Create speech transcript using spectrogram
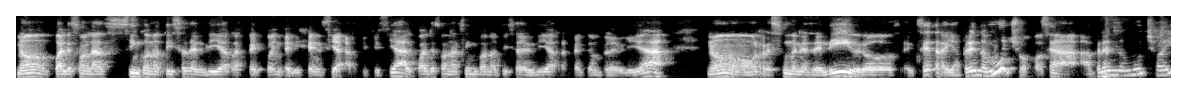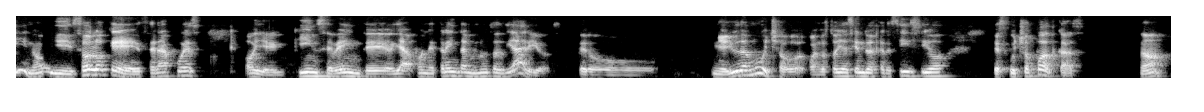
¿no? ¿Cuáles son las cinco noticias del día respecto a inteligencia artificial? ¿Cuáles son las cinco noticias del día respecto a empleabilidad? ¿No? Resúmenes de libros, etcétera. Y aprendo mucho, o sea, aprendo mucho ahí, ¿no? Y solo que será pues, oye, 15, 20, ya pone 30 minutos diarios, pero me ayuda mucho. Cuando estoy haciendo ejercicio, escucho podcast, ¿no?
